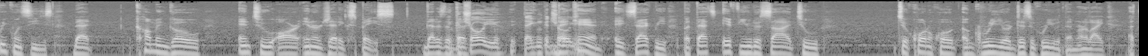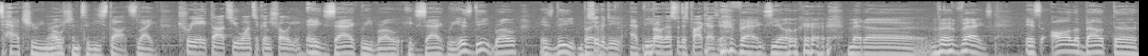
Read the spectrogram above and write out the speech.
frequencies that come and go into our energetic space that is the best control you. They can control you. they you. can exactly but that's if you decide to to quote unquote agree or disagree with them or like attach your emotion to these thoughts like Create thoughts you want to control you. exactly bro exactly it's deep bro it's deep but Super deep, at the bro. end, That's what this podcast is. facts yo but uh but facts it's all about the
